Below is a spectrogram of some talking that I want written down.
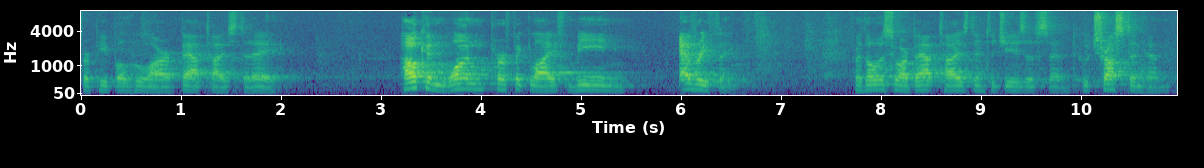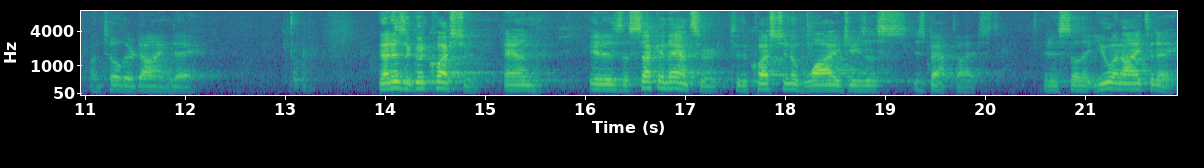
for people who are baptized today. How can one perfect life mean everything for those who are baptized into Jesus and who trust in him until their dying day? That is a good question, and it is a second answer to the question of why Jesus is baptized. It is so that you and I today,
